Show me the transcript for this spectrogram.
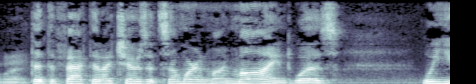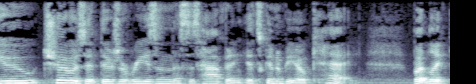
Right. That the fact that I chose it somewhere in my mind was, well, you chose it. There's a reason this is happening. It's going to be okay. But like,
